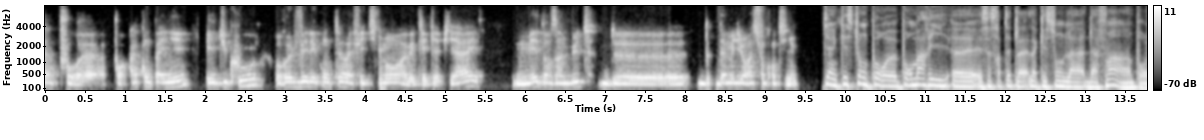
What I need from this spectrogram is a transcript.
là pour euh, pour accompagner et du coup relever les compteurs effectivement avec les KPI, mais dans un but de d'amélioration continue. Tiens, question pour, euh, pour Marie, euh, et ça sera peut-être la, question de la, de la fin hein, pour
